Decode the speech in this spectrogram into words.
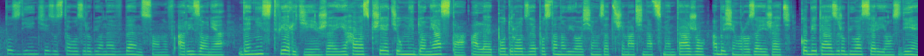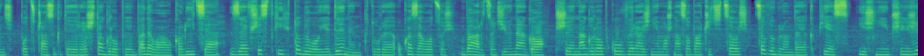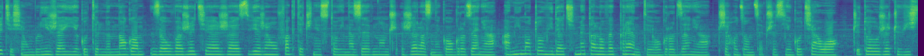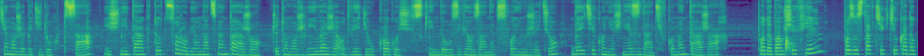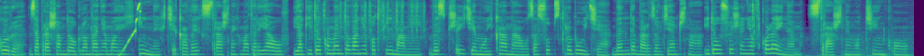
To zdjęcie zostało zrobione w Benson w Arizonie. Denise twierdzi, że jechała z przyjaciółmi do miasta, ale po drodze postanowiła się zatrzymać na cmentarzu, aby się rozejrzeć. Kobieta zrobiła serię zdjęć, podczas gdy reszta grupy badała okolice. Ze wszystkich to było jedynym, które ukazało coś bardzo dziwnego. Przy nagrobku wyraźnie można zobaczyć coś, co wygląda jak pies. Jeśli przyjrzycie się bliżej jego tylnym nogom, zauważycie, że zwierzę faktycznie stoi na zewnątrz żelaznego ogrodzenia, a mimo to widać metalowe pręty ogrodzenia przechodzące przez jego ciało. Czy to rzeczywiście może być duch psa? Jeśli tak, to co robią na cmentarzu? Czy to możliwe, że odwiedził kogoś, z kim był związany w swoim życiu? Dajcie koniecznie znać w komentarzach. Podobał się film? Pozostawcie kciuka do góry. Zapraszam do oglądania moich innych ciekawych, strasznych materiałów, jak i do komentowania pod filmami. Wesprzyjcie mój kanał, zasubskrybujcie. Będę bardzo wdzięczna i do usłyszenia w kolejnym strasznym odcinku.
